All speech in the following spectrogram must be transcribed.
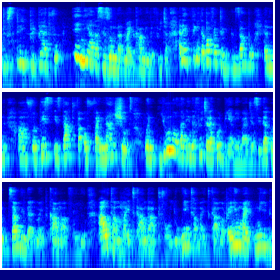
to stay prepared for any other season that might come in the future. And I think the perfect example and uh, for this is that of financials. When you know that in the future there could be an emergency, there could something that might come up for you. Autumn might come up for you, winter might come up, and you might need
